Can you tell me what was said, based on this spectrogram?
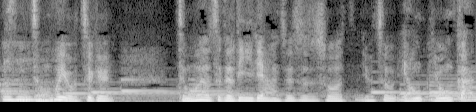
嗯，怎么会有这个？怎么会有这个力量？就是说有这种勇勇敢。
